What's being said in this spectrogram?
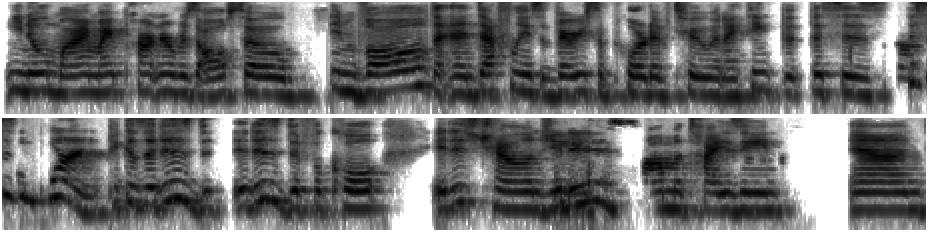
you know my my partner was also involved and definitely is very supportive too. And i think that this is this is important because it is it is difficult. It is challenging. It is. traumatizing. And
